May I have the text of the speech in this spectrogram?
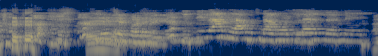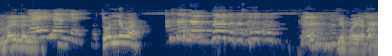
लय लली तोंड बा. के काय?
